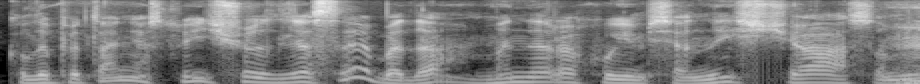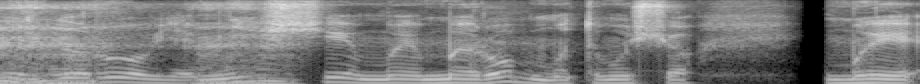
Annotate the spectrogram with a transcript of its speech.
коли питання стоїть щось для себе, да, ми не рахуємося ні з часом, ні з здоров'ям, ні з чим. Ми, ми робимо, тому що ми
